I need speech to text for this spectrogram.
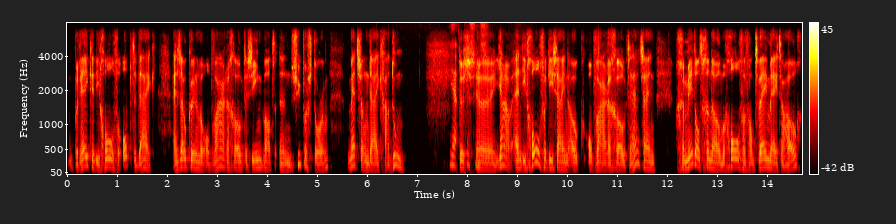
breken die golven op de dijk. En zo kunnen we op ware grootte zien wat een superstorm met zo'n dijk gaat doen. Ja, dus uh, ja, en die golven die zijn ook op ware grootte. Hè. Het zijn gemiddeld genomen golven van 2 meter hoog.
